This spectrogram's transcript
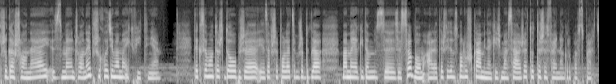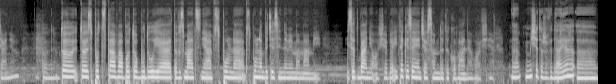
przygaszonej, zmęczonej przychodzi mama i kwitnie. Tak samo też dobrze, ja zawsze polecam, żeby dla mamy, jak idą z, ze sobą, ale też idą z maluszkami na jakieś masaże, to też jest fajna grupa wsparcia, nie? To, to jest podstawa, bo to buduje, to wzmacnia wspólne, wspólne bycie z innymi mamami i zadbanie o siebie. I takie zajęcia są dedykowane właśnie. E, mi się też wydaje, e,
